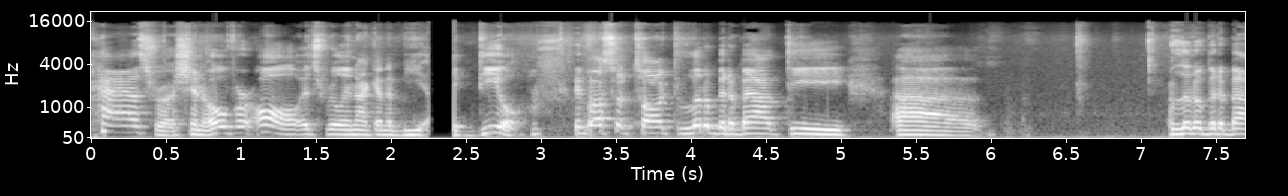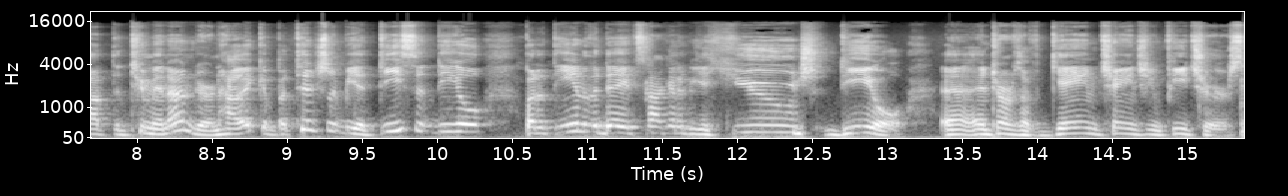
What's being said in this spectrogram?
pass rush, and overall, it's really not going to be a big deal. We've also talked a little bit about the uh, a little bit about the two men under and how it could potentially be a decent deal, but at the end of the day, it's not going to be a huge deal uh, in terms of game changing features.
